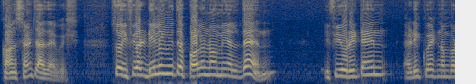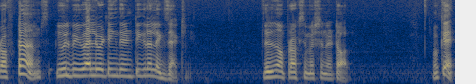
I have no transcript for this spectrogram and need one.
constants as I wish. So, if you are dealing with a polynomial then if you retain adequate number of terms you will be evaluating the integral exactly there is no approximation at all okay.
